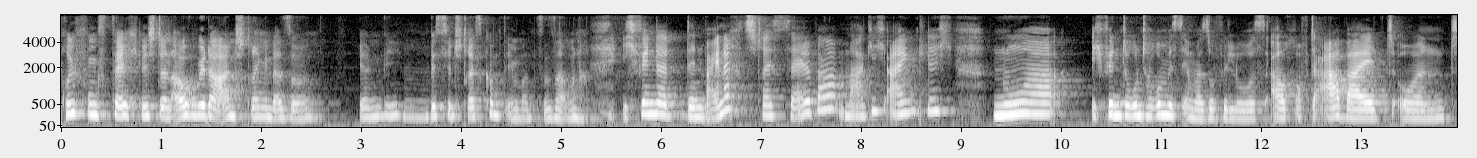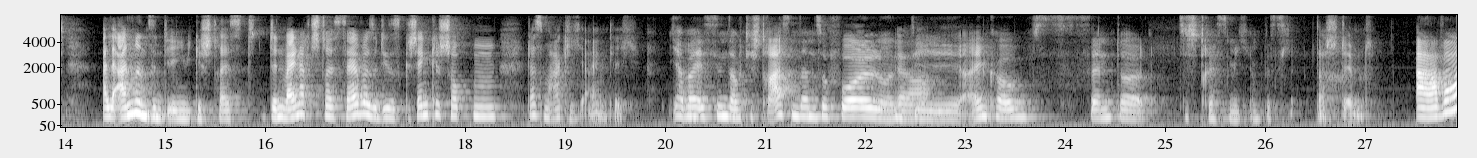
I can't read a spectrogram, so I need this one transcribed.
prüfungstechnisch dann auch wieder anstrengend. Also irgendwie ein bisschen Stress kommt immer zusammen. Ich finde, den Weihnachtsstress selber mag ich eigentlich, nur ich finde, rundherum ist immer so viel los, auch auf der Arbeit und alle anderen sind irgendwie gestresst. Den Weihnachtsstress selber, so dieses Geschenke shoppen, das mag ich eigentlich. Ja, aber es sind auch die Straßen dann so voll und Ja. die Einkaufscenter. Das stresst mich ein bisschen. Das stimmt. Aber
